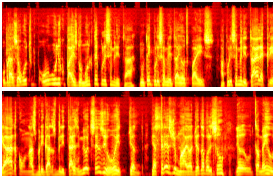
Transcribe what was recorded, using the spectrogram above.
o Brasil é o, último- o único país do mundo que tem polícia militar. Não tem polícia militar em outro país. A polícia militar, é criada como nas brigadas militares em 1808, dia, dia 13 de maio, ó, dia da abolição, dia- também o,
